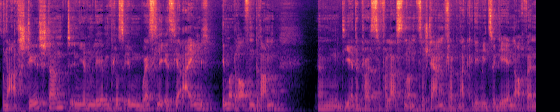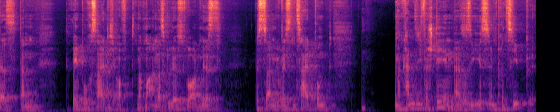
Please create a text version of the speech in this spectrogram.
so eine Art Stillstand in ihrem Leben, plus eben Wesley ist ja eigentlich immer drauf und dran, ähm, die Enterprise zu verlassen und zur Sternenflottenakademie zu gehen, auch wenn das dann drehbuchseitig oft nochmal anders gelöst worden ist, bis zu einem gewissen Zeitpunkt. Man kann sie verstehen. Also sie ist im Prinzip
